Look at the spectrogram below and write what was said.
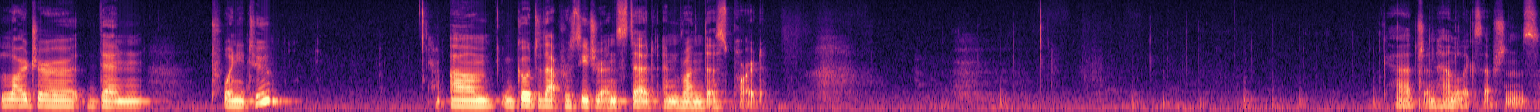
larger than 22, um, go to that procedure instead and run this part. Catch and handle exceptions.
